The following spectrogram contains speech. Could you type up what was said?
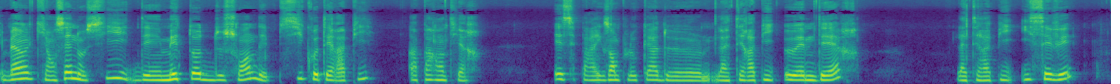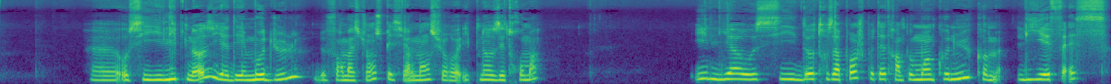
eh qui enseignent aussi des méthodes de soins, des psychothérapies à part entière. Et c'est par exemple le cas de la thérapie EMDR, la thérapie ICV, euh, aussi l'hypnose, il y a des modules de formation spécialement sur euh, hypnose et trauma. Il y a aussi d'autres approches peut-être un peu moins connues comme l'IFS,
